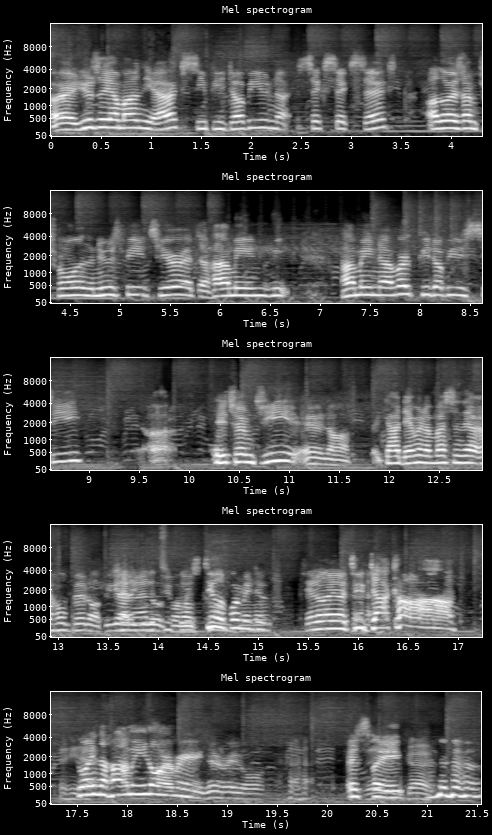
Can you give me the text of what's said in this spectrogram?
All right, usually I'm on the X, CPW666. Otherwise, I'm trolling the news feeds here at the Me- Hameen Network, PWC, uh, HMG, and uh, God damn it, I'm messing that whole bit up. You gotta do it for me. Steal it for me, dude. ChannelAttitude.com! Join the Hameen Army! There we go. It's There late. go.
